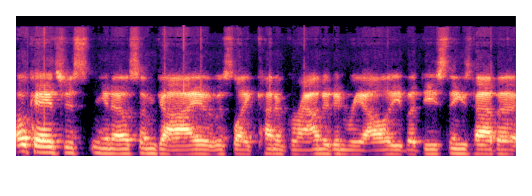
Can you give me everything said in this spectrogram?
okay it's just you know some guy it was like kind of grounded in reality but these things have a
